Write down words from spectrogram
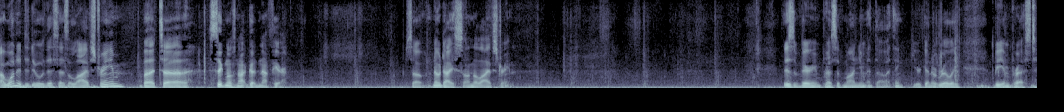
I wanted to do this as a live stream, but uh, signal's not good enough here. So no dice on the live stream. It is a very impressive monument though. I think you're gonna really be impressed.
